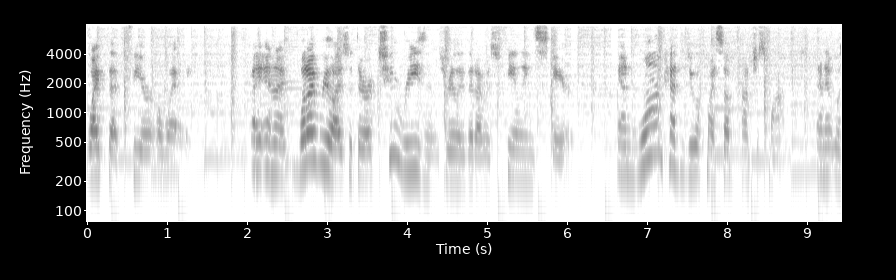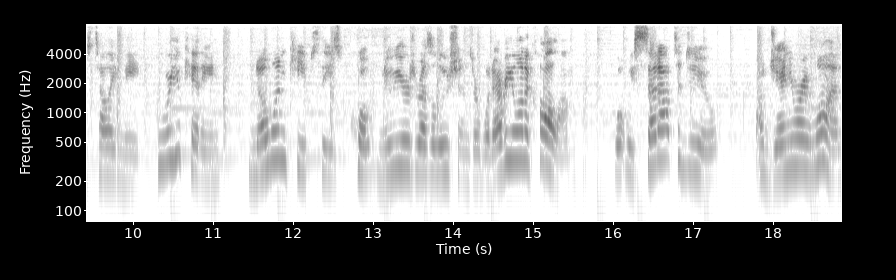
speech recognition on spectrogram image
wipe that fear away. I, and I, what I realized that there are two reasons really that I was feeling scared. And one had to do with my subconscious mind. And it was telling me, who are you kidding? No one keeps these, quote, New Year's resolutions or whatever you want to call them. What we set out to do on January 1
